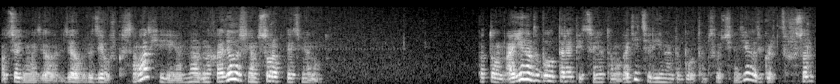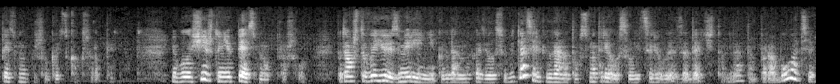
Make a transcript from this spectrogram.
Вот сегодня мы делали, делали девушку Самадхи, и она находилась в нем 45 минут. Потом, а ей надо было торопиться, у нее там водитель, ей надо было там срочно делать. И говорит, 45 минут прошло. Говорит, как 45 минут? У нее было ощущение, что у нее 5 минут прошло. Потому что в ее измерении, когда она находилась в обитателе, когда она там смотрела свои целевые задачи там, да, там по работе,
